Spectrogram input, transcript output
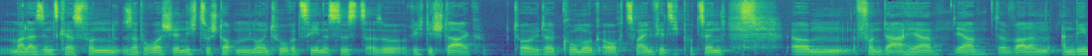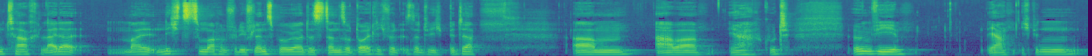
Malasinskas von Saporoschje nicht zu stoppen, neun Tore, zehn Assists, also richtig stark. Torhüter Komok auch 42 Prozent. Ähm, von daher, ja, da war dann an dem Tag leider mal nichts zu machen für die Flensburger. Dass es dann so deutlich wird, ist natürlich bitter. Ähm, aber ja, gut, irgendwie, ja, ich bin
